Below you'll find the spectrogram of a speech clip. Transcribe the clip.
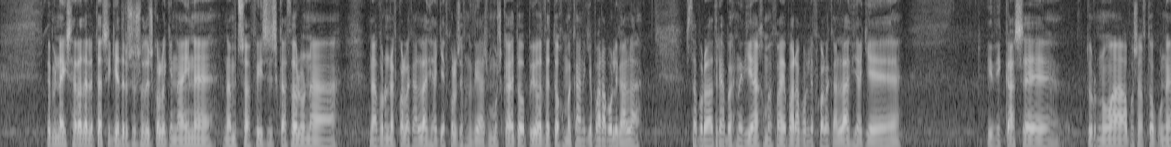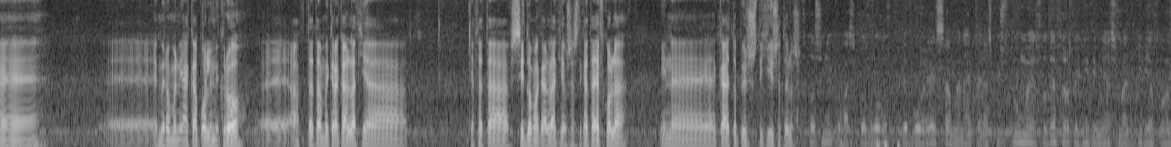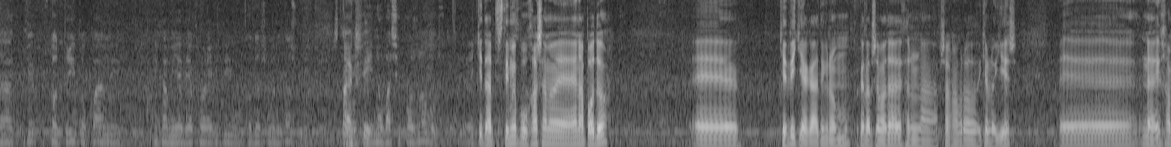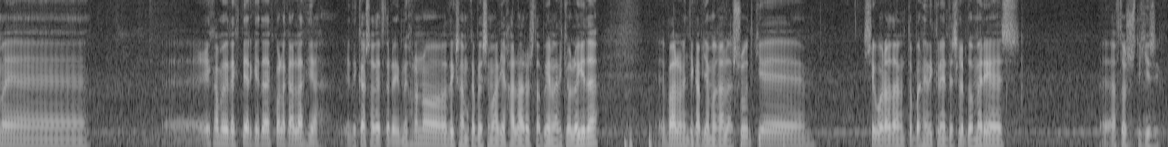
Πρέπει να έχεις 40 λεπτά συγκέντρωσης, όσο δύσκολο και να είναι, να μην τους αφήσεις καθόλου να, να βρουν εύκολα καλάθια και εύκολους ευνηδιασμούς. Κάτι το οποίο δεν το έχουμε κάνει και πάρα πολύ καλά στα πρώτα τρία παιχνίδια. Έχουμε φάει πάρα πολύ εύκολα καλάθια και ειδικά σε τουρνουά όπως αυτό που είναι ε, ημερομηνιακά πολύ μικρό. Ε, αυτά τα μικρά καλάθια και αυτά τα σύντομα καλάθια, ουσιαστικά τα εύκολα, είναι κάτι το οποίο σου στοιχίζει στο τέλος. Αυτός είναι και ο βασικός λόγος που δεν μπορέσαμε να υπερασπιστούμε στο δεύτερο παιχνίδι μια σημαντική διαφορά και στο τρίτο πάλι είχαμε μια διαφορά γιατί κοντέψαμε να χάσουμε. Εντάξει. Είναι ο βασικός λόγος. Ε, Κοίτα, από τη στιγμή που χάσαμε ένα πόντο ε, και δίκαια κατά τη γνώμη μου, κατά τα ψέματα, δεν θέλω να ψάχνω να βρω δικαιολογίες. Ε, ναι, είχαμε, ε, είχαμε δεχτεί αρκετά εύκολα καλάθια. Ειδικά στο δεύτερο ημίχρονο, δείξαμε κάποια σημάδια χαλάρωση τα οποία είναι αδικαιολόγητα. Ε, βάλανε και κάποια μεγάλα σουτ και σίγουρα όταν το παιχνίδι κρίνεται σε λεπτομέρειες, ε, αυτός σου στοιχίζει.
